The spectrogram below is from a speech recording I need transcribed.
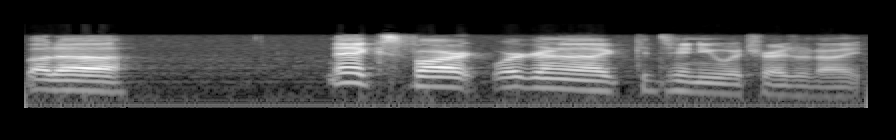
But, uh, next part, we're gonna continue with Treasure Knight.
